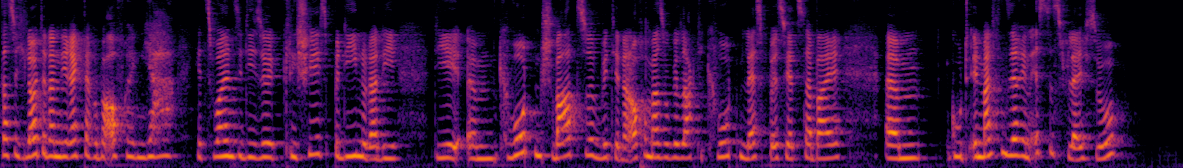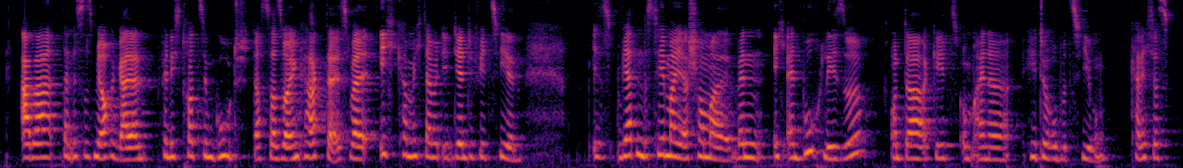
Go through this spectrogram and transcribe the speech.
dass sich Leute dann direkt darüber aufregen, ja, jetzt wollen sie diese Klischees bedienen oder die, die ähm, Quotenschwarze, wird ja dann auch immer so gesagt, die Quotenlesbe ist jetzt dabei. Ähm, gut, in manchen Serien ist es vielleicht so, aber dann ist es mir auch egal, dann finde ich es trotzdem gut, dass da so ein Charakter ist, weil ich kann mich damit identifizieren. Wir hatten das Thema ja schon mal, wenn ich ein Buch lese und da geht es um eine hetero Beziehung kann ich das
